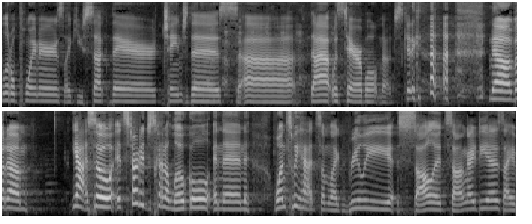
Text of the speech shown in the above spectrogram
little pointers like, you suck there, change this. Uh, that was terrible. No, just kidding. no, but um, yeah, so it started just kind of local. And then once we had some like really solid song ideas, I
